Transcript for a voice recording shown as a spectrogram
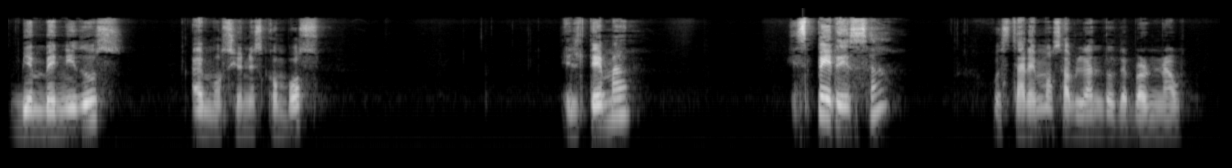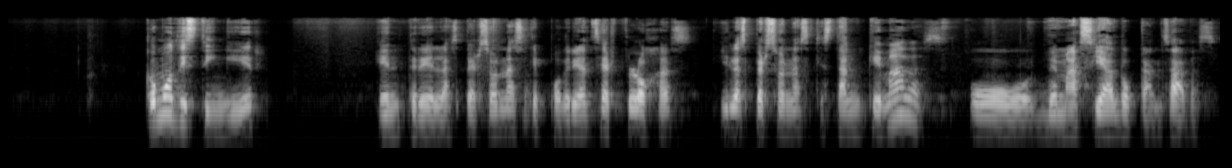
Bienvenidos a Emociones con Vos. El tema ¿es pereza o estaremos hablando de burnout? ¿Cómo distinguir entre las personas que podrían ser flojas y las personas que están quemadas o demasiado cansadas?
